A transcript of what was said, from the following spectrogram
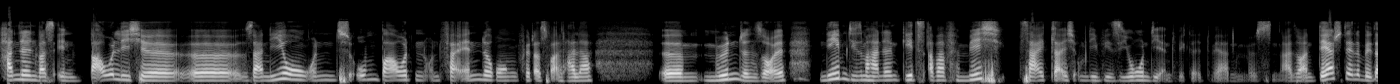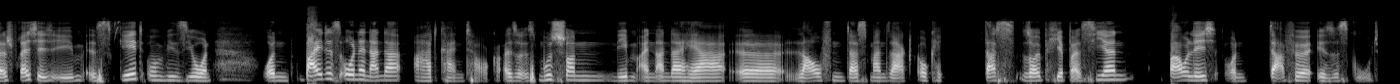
Handeln, was in bauliche äh, Sanierung und Umbauten und Veränderungen für das Valhalla ähm, münden soll. Neben diesem Handeln geht es aber für mich zeitgleich um die Vision, die entwickelt werden müssen. Also an der Stelle widerspreche ich ihm. Es geht um Vision. Und beides ohneinander hat keinen Taug. Also es muss schon nebeneinander her äh, dass man sagt, okay, das soll hier passieren, baulich und dafür ist es gut.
